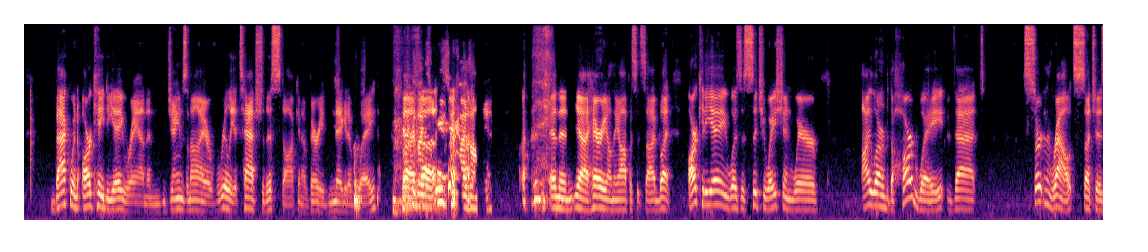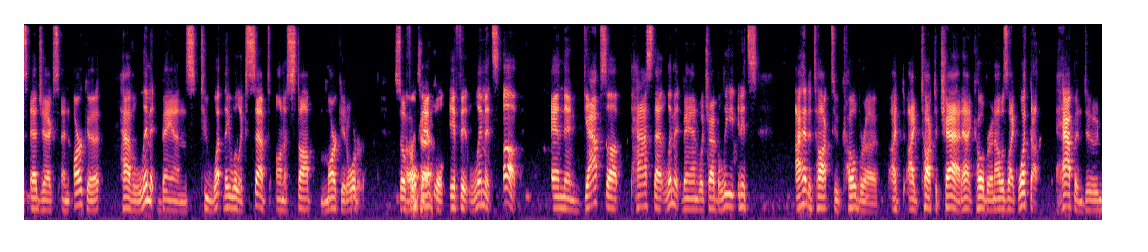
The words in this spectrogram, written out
back when RKDA ran, and James and I are really attached to this stock in a very negative way. yeah, because I squeezed uh, you guys on and then yeah, Harry on the opposite side. But RKDA was a situation where I learned the hard way that certain routes, such as EDGX and Arca, have limit bands to what they will accept on a stop market order. So, for okay. example, if it limits up and then gaps up past that limit band, which I believe it's, I had to talk to Cobra. I, I talked to Chad at Cobra and I was like, what the happened, dude?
